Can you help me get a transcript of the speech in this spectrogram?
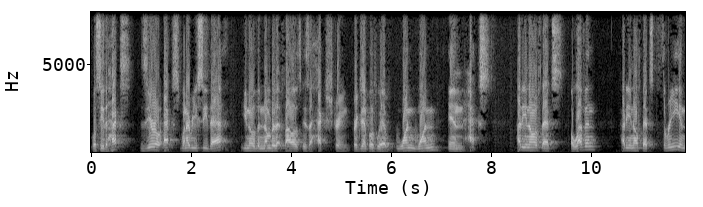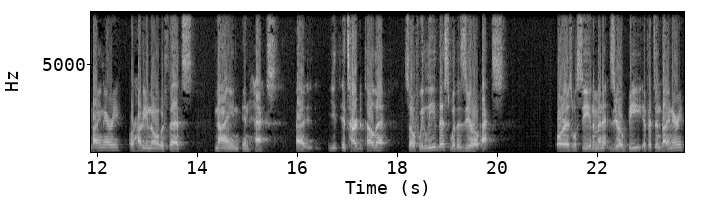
We'll see the hex, 0x. Whenever you see that, you know the number that follows is a hex string. For example, if we have 1, 1 in hex, how do you know if that's 11? How do you know if that's 3 in binary? Or how do you know if that's 9 in hex? Uh, it's hard to tell that. So if we lead this with a 0x, or as we'll see in a minute, 0b if it's in binary,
